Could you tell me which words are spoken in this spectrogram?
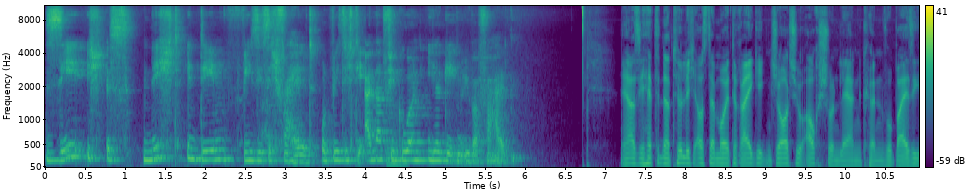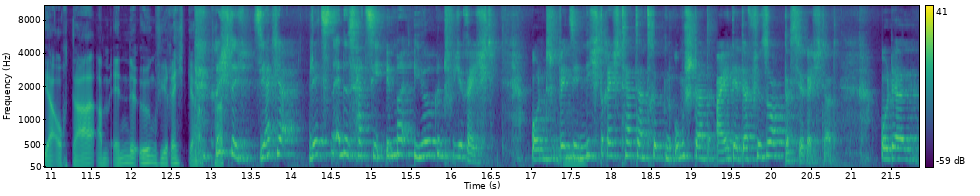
sehe ich es nicht in dem, wie sie sich verhält und wie sich die anderen mhm. Figuren ihr gegenüber verhalten. Ja, sie hätte natürlich aus der Meuterei gegen Giorgio auch schon lernen können, wobei sie ja auch da am Ende irgendwie recht gehabt hat. Richtig, sie hat ja, letzten Endes hat sie immer irgendwie recht. Und wenn mhm. sie nicht recht hat, dann tritt ein Umstand ein, der dafür sorgt, dass sie recht hat. Oder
